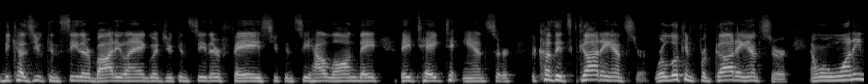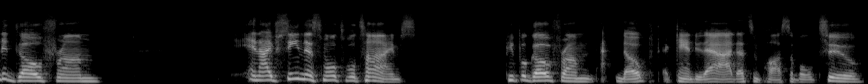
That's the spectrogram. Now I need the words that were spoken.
because you can see their body language, you can see their face, you can see how long they they take to answer because it's gut answer. We're looking for gut answer and we're wanting to go from and I've seen this multiple times. People go from nope, I can't do that. That's impossible to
